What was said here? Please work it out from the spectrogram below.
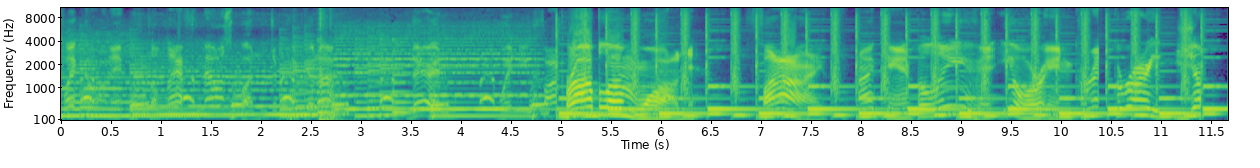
click on it with the left mouse button to pick it up. Then, when you find Problem one. Five. I can't believe it. You're incorrect. Great job.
